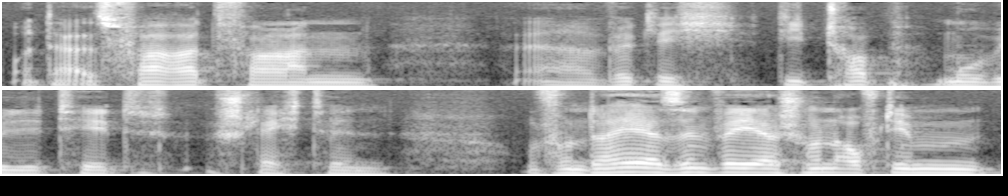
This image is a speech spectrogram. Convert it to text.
Und da ist Fahrradfahren äh, wirklich die Top-Mobilität schlechthin. Und von daher sind wir ja schon auf dem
